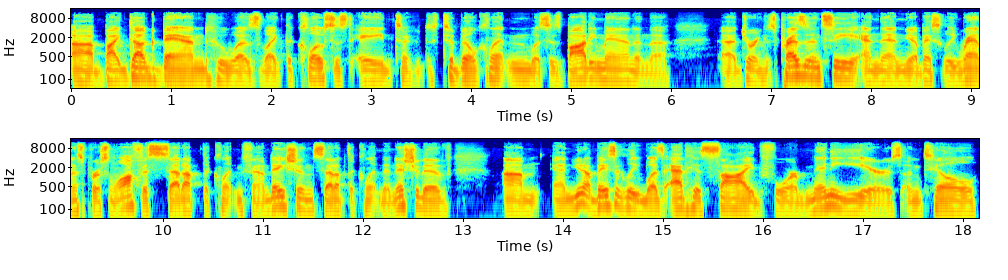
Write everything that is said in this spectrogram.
uh, by doug band who was like the closest aide to, to bill clinton was his body man and the uh, during his presidency and then you know basically ran his personal office set up the clinton foundation set up the clinton initiative um, and you know basically was at his side for many years until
